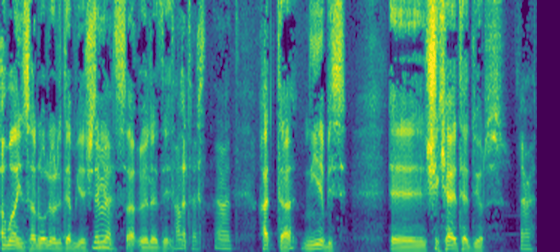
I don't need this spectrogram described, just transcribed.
ama insanoğlu öyle demiyor işte. Değil mi? öyle değil. Tam tersi. Evet. Hatta niye biz e, şikayet ediyoruz? Evet.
